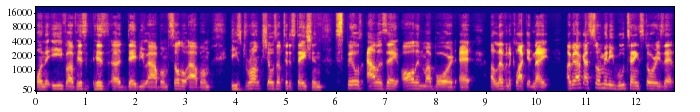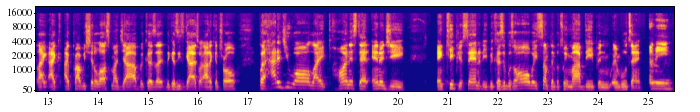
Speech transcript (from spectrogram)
on the eve of his his uh, debut album, solo album, he's drunk, shows up to the station, spills Alizé all in my board at eleven o'clock at night. I mean, I've got so many Wu Tang stories that like I, I probably should have lost my job because I, because these guys were out of control. But how did you all like harness that energy and keep your sanity? Because it was always something between Mobb Deep and, and Wu Tang. I mean,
